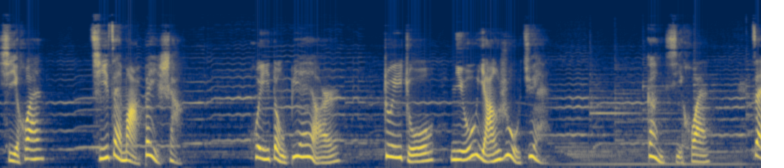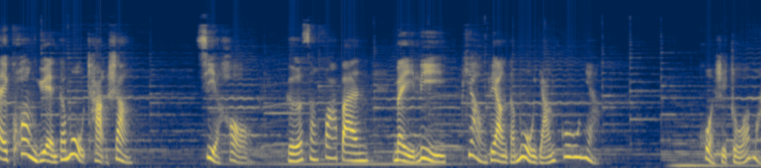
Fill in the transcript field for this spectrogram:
喜欢骑在马背上。挥动鞭儿，追逐牛羊入圈；更喜欢在旷远的牧场上邂逅格桑花般美丽漂亮的牧羊姑娘，或是卓玛，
